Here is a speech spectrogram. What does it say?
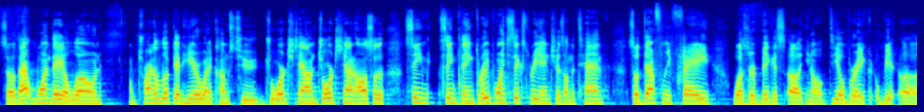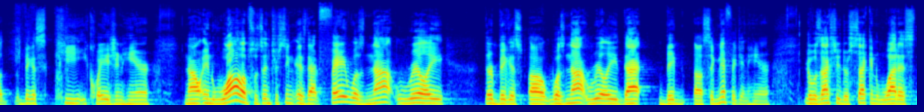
So, that one day alone, I'm trying to look at here when it comes to Georgetown. Georgetown also same same thing, 3.63 inches on the 10th. So definitely Fay was their biggest uh, you know deal breaker, uh, the biggest key equation here. Now in Wallops, what's interesting is that Fay was not really their biggest uh, was not really that big uh, significant here. It was actually their second wettest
